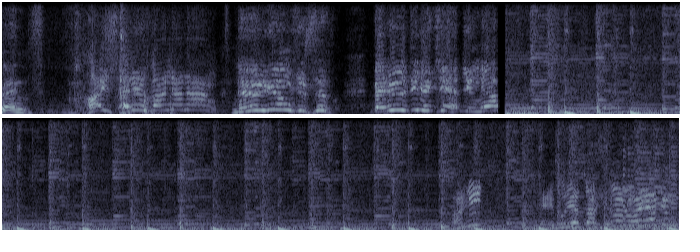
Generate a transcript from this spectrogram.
Ben Hay senin kaynanan. Ne ölüyorsun Yusuf? Ben öldüreceydin ya. Lan it. Seni buraya taşıran oynadım.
